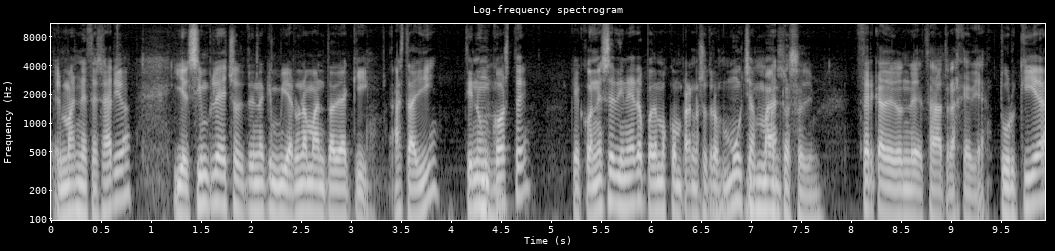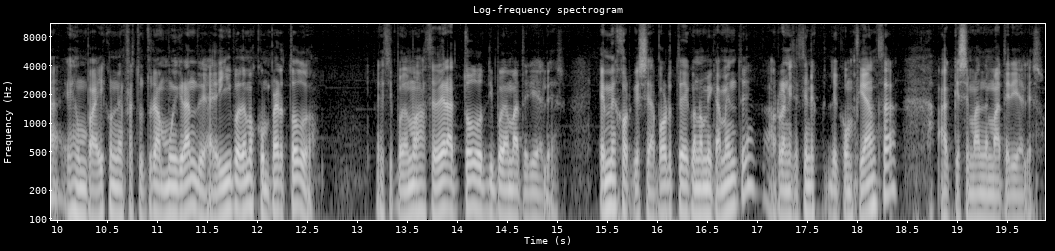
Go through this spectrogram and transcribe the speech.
el más necesario y el simple hecho de tener que enviar una manta de aquí hasta allí tiene un coste que con ese dinero podemos comprar nosotros muchas más Mantas allí. cerca de donde está la tragedia. Turquía es un país con una infraestructura muy grande, allí podemos comprar todo. Es decir, podemos acceder a todo tipo de materiales. Es mejor que se aporte económicamente a organizaciones de confianza a que se manden materiales.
